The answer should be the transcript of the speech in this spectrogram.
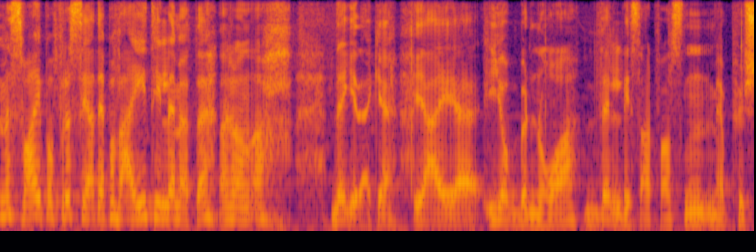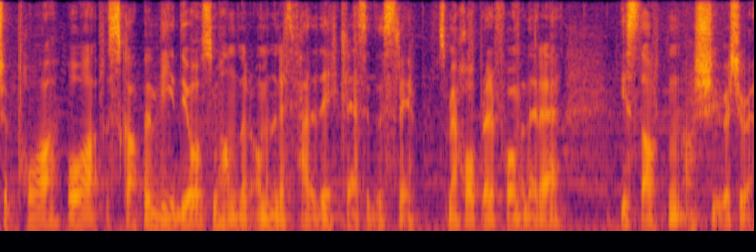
Men swipe opp for å se at jeg er på vei til det møtet. Det er sånn, åh, det gidder jeg ikke. Jeg eh, jobber nå veldig i startfasen med å pushe på å skape en video som handler om en rettferdig klesindustri. Som jeg håper dere får med dere i starten av 2020.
